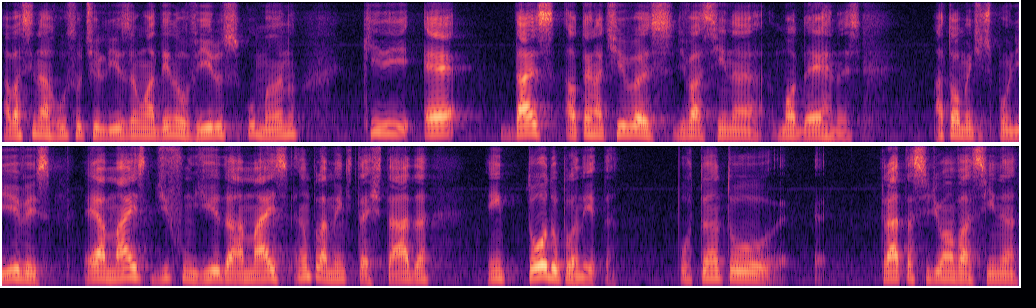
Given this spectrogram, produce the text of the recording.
a vacina russa utiliza um adenovírus humano que é das alternativas de vacina modernas atualmente disponíveis, é a mais difundida, a mais amplamente testada em todo o planeta. Portanto, é, trata-se de uma vacina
